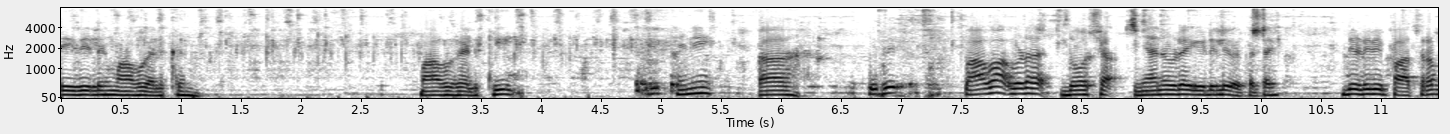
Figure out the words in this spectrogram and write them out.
രീതിയിൽ മാവ് കലക്കുന്നു. മാവ് കലക്കി. ഇനി ഇത് ബാവ ഇവിടെ ദോശ. ഞാനിവിടെ ഇഡലി വെക്കട്ടെ. ഇത് ഇഡലി പാത്രം.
